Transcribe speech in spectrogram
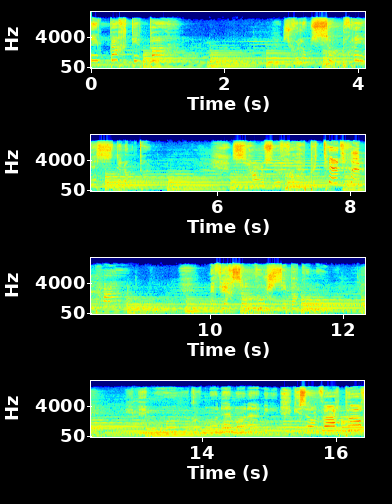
n'y partez pas. Je vous l'en supplie, restez longtemps. Ça ne sera peut-être pas. Mais faire sans vous, je sais pas comment. Et même moi, comme est mon ami, qui s'en va pour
